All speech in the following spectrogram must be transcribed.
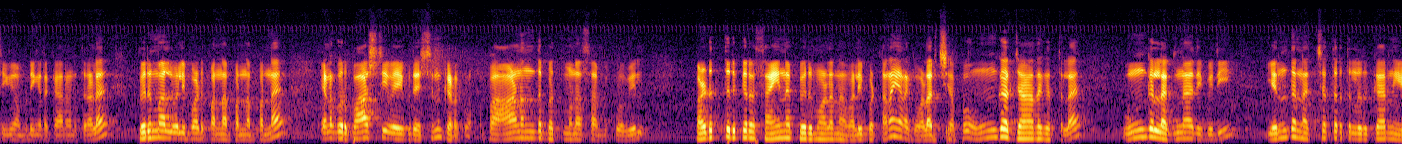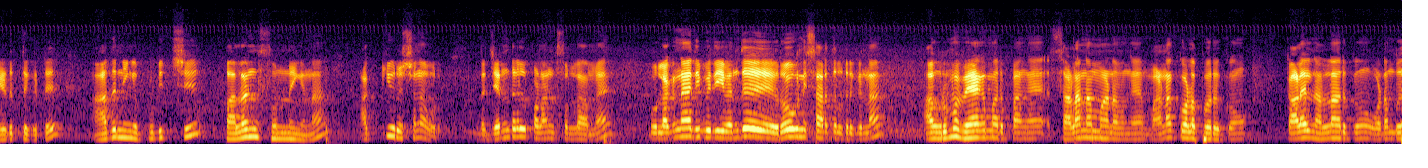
செய்யும் அப்படிங்கிற காரணத்தினால பெருமாள் வழிபாடு பண்ண பண்ண பண்ண எனக்கு ஒரு பாசிட்டிவ் வைப்ரேஷன் கிடைக்கும். இப்போ ஆனந்த பத்மநாசாமி கோவில் படுத்திருக்கிற சைன பெருமாளை நான் வழிபட்டேன்னா எனக்கு வளர்ச்சி. அப்போ உங்கள் ஜாதகத்தில் உங்கள் லக்னாதிபதி எந்த நட்சத்திரத்தில் இருக்காருன்னு எடுத்துக்கிட்டு அதை நீங்கள் பிடிச்சி பலன் சொன்னீங்கன்னா அக்யூரேஷனாக வரும். இந்த ஜென்ரல் பலன் சொல்லாமல் ஒரு லக்னாதிபதி வந்து ரோகிணி சாரத்தில் இருக்குன்னா அவங்க ரொம்ப வேகமாக இருப்பாங்க சலனமானவங்க மனக்குழப்பம் இருக்கும் காலையில் நல்லா இருக்கும் உடம்பு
